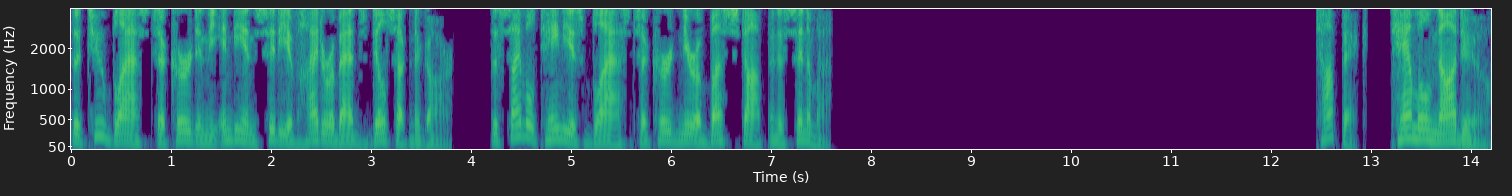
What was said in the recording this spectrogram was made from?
The two blasts occurred in the Indian city of Hyderabad's Dilsukhnagar. The simultaneous blasts occurred near a bus stop and a cinema. Tamil Nadu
